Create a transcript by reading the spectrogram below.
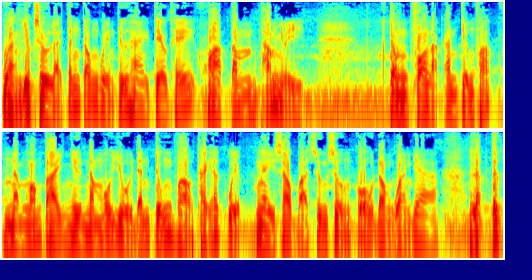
Hoàng Dược Sư lại tấn công quyền thứ hai theo thế hoa tâm thám nhụy. Trong pho lạc anh trưởng pháp, năm ngón tay như năm mũi dùi đánh trúng vào thái ất quyệt ngay sau bả xương sườn của đoàn hoàng gia, lập tức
